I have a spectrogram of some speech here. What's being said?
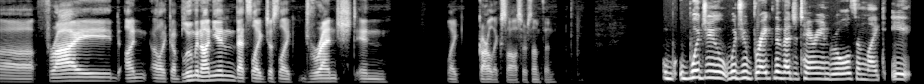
uh fried uh, like a bloomin' onion that's like just like drenched in like garlic sauce or something. W- would you would you break the vegetarian rules and like eat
